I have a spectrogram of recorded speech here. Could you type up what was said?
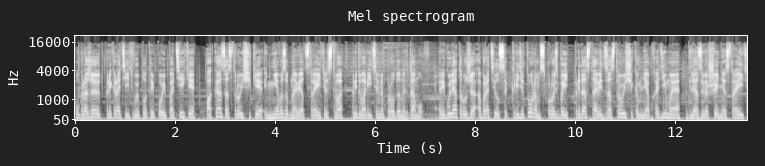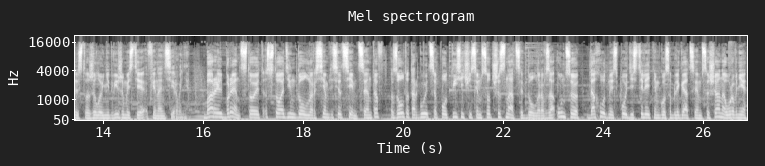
угрожают прекратить выплаты по ипотеке, пока застройщики не возобновят строительство предварительно проданных домов. Регулятор уже обратился к кредиторам с просьбой предоставить застройщикам необходимое для завершения строительства жилой недвижимости финансирование. Баррель бренд стоит 101 доллар 77 центов, золото торгуется по 1716 долларов за унцию, доходность по десятилетним гособлигациям США на уровне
